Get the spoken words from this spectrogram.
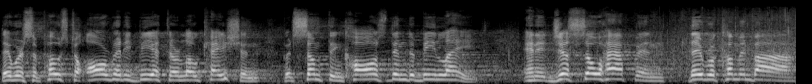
They were supposed to already be at their location, but something caused them to be late. And it just so happened they were coming by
